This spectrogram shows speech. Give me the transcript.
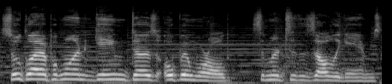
So glad a Pokemon game does open world, similar to the Zelda games.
